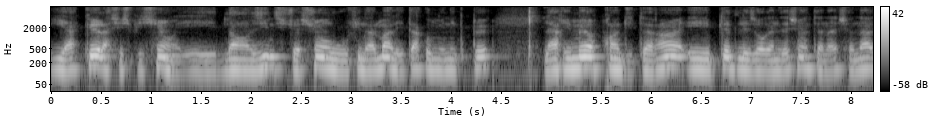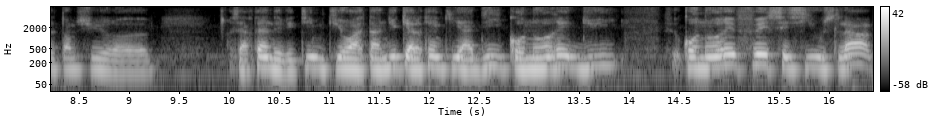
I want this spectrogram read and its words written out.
Il n'y a que la suspicion. Et dans une situation où finalement l'État communique peu, la rumeur prend du terrain et peut-être les organisations internationales tombent sur euh, certaines des victimes qui ont attendu quelqu'un qui a dit qu'on aurait dû, qu'on aurait fait ceci ou cela.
